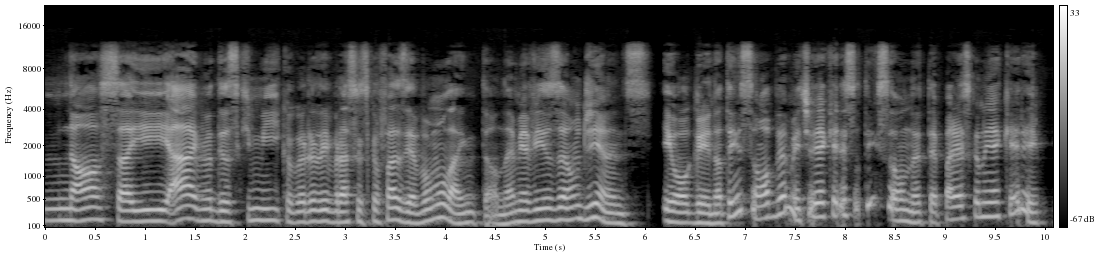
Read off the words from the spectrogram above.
Nossa, e. Ai, meu Deus, que mico. Agora eu lembrar as coisas que eu fazia. Vamos lá, então, né? Minha visão de antes. Eu ganhando atenção, obviamente, eu ia querer essa atenção, né? Até parece que eu não ia querer.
